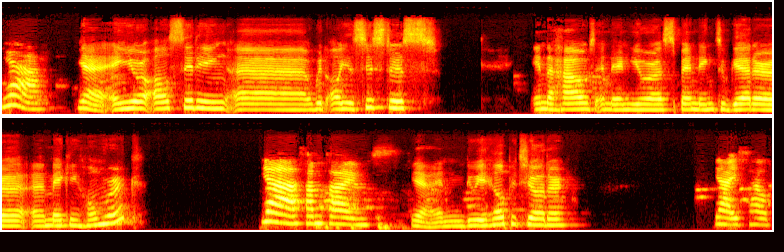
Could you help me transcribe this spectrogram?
yeah, Yeah, and you're all sitting uh, with all your sisters in the house, and then you are spending together uh, making homework. yeah. Sometimes, Yeah, and do we help each other? yeah, it's help.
